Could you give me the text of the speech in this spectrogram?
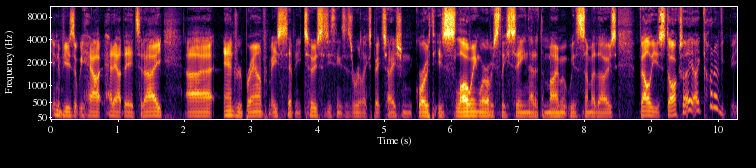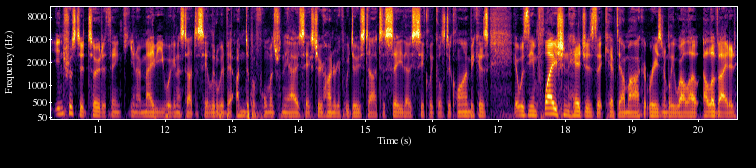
interviews that we ha- had out there today. Uh, Andrew Brown from East 72 says he thinks there's a real expectation growth is slowing. We're obviously seeing that at the moment with some of those value stocks. I, I kind of interested too to think, you know, maybe we're going to start to see a little bit of underperformance from the ASX 200 if we do start to see those cyclicals decline because it was the inflation hedges that kept our market reasonably well ele- elevated.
